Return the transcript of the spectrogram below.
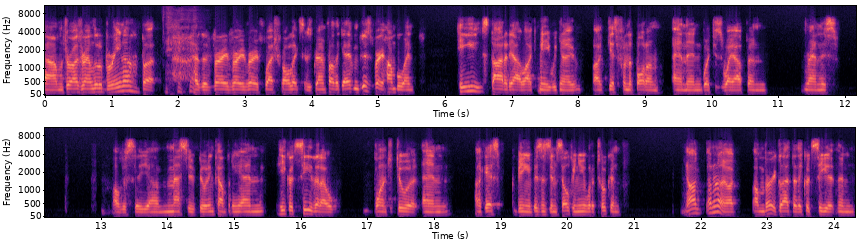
Um, drives around a little Barina, but has a very, very, very flash Rolex that his grandfather gave him. Just very humble, and he started out like me, you know, I guess from the bottom, and then worked his way up and ran this obviously um, massive building company. And he could see that I wanted to do it, and I guess being in business himself, he knew what it took. And you know, I, I don't know, I, I'm very glad that they could see it and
